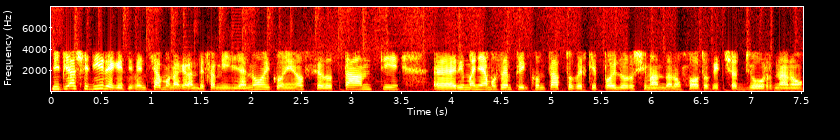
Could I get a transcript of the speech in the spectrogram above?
mi piace dire che diventiamo una grande famiglia, noi con i nostri adottanti eh, rimaniamo sempre in contatto perché poi loro ci mandano foto che ci aggiornano,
